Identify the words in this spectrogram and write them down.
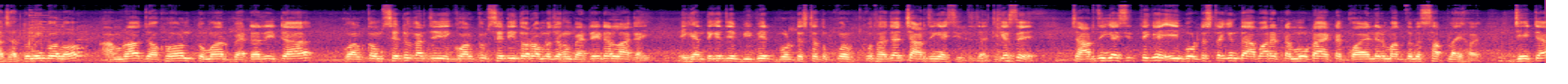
আচ্ছা তুমি বলো আমরা যখন তোমার ব্যাটারিটা কোয়ালকম সেটও কার যে কোয়ালকম সেটই ধরো আমরা যখন ব্যাটারিটা লাগাই এখান থেকে যে বিভেদ ভোল্টেজটা তো কোথায় যায়? চার্জিং আইসিতে যায় ঠিক আছে? চার্জিং আইসি থেকে এই ভোল্টেজটা কিন্তু আবার একটা মোটা একটা কয়েলের মাধ্যমে সাপ্লাই হয় যেটা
